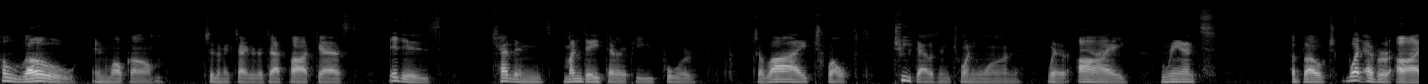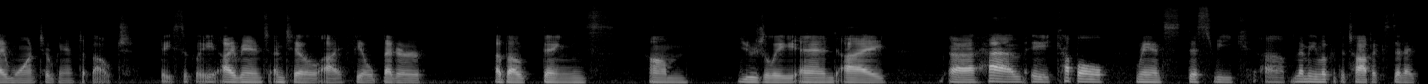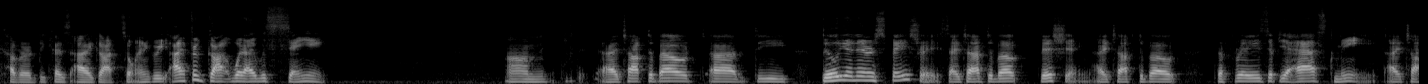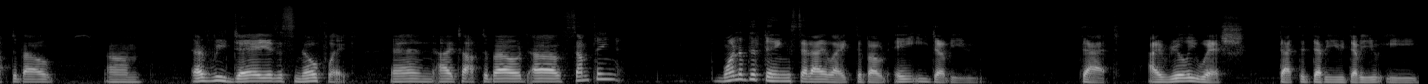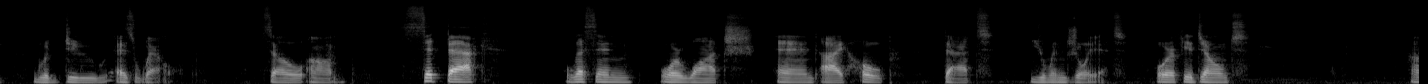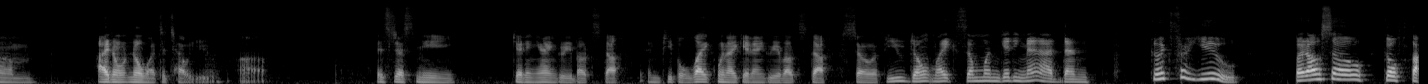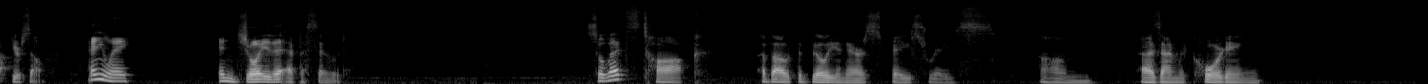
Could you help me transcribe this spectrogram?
Hello and welcome to the McTaggart Attack podcast. It is Kevin's Monday Therapy for July 12th, 2021, where I rant about whatever I want to rant about. Basically, I rant until I feel better about things, um, usually, and I uh, have a couple rants this week. Uh, let me look at the topics that I covered because I got so angry. I forgot what I was saying. Um, I talked about uh, the billionaire space race. I talked about fishing. I talked about the phrase "if you ask me." I talked about um, every day is a snowflake, and I talked about uh, something. One of the things that I liked about AEW that I really wish that the WWE would do as well. So um, sit back, listen, or watch, and I hope that you enjoy it. Or if you don't, um, I don't know what to tell you. Uh, it's just me getting angry about stuff, and people like when I get angry about stuff. So if you don't like someone getting mad, then good for you. But also, go fuck yourself. Anyway, enjoy the episode. So let's talk about the billionaire space race. Um, as I'm recording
